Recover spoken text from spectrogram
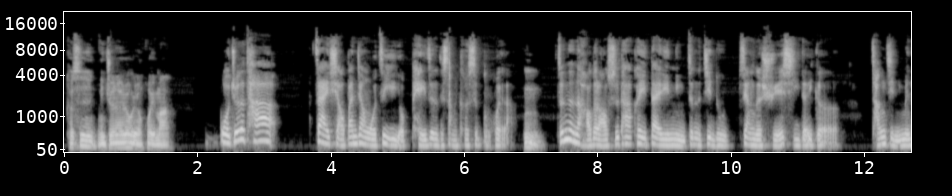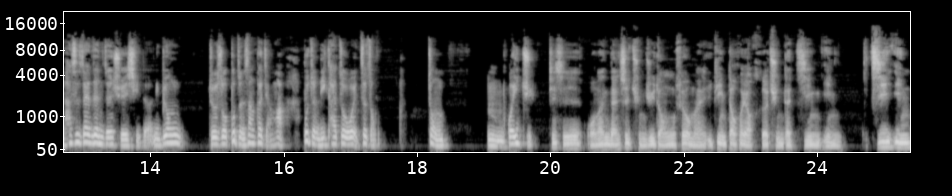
可是你觉得肉圆会吗？我觉得他在小班这样，我自己有陪着上课是不会啦。嗯，真正的好的老师，他可以带领你真的进入这样的学习的一个场景里面，他是在认真学习的。你不用就是说不准上课讲话，不准离开座位这种这种嗯规矩。其实我们人是群居动物，所以我们一定都会有合群的基因、基因、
